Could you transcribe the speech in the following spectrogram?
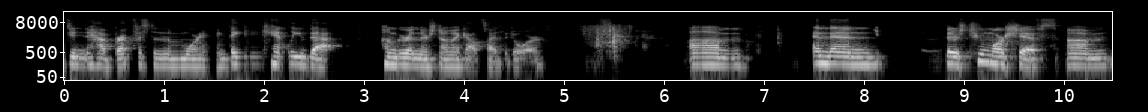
didn't have breakfast in the morning they can't leave that hunger in their stomach outside the door. Um, and then there's two more shifts um,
